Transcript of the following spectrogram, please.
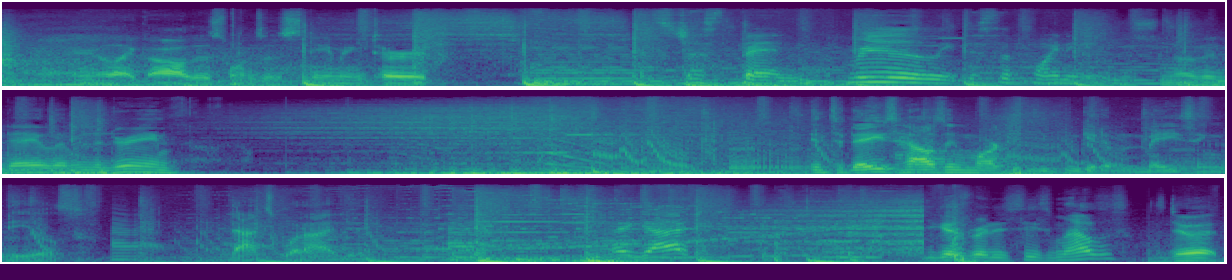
and you're like, oh, this one's a steaming turd. It's just been really disappointing. Just another day living the dream. In today's housing market, you can get amazing deals. That's what I do. Hey guys, you guys ready to see some houses? Let's do it.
